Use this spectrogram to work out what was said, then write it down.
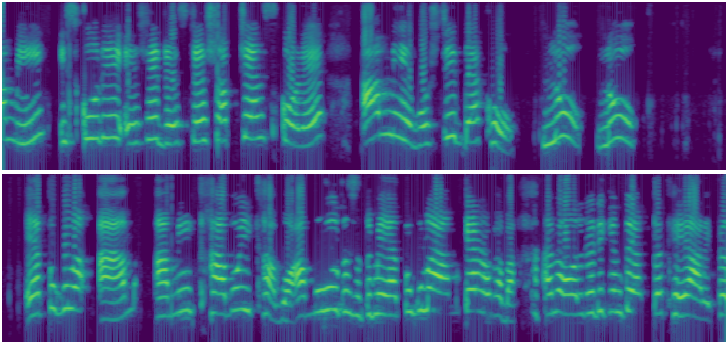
আমি স্কুলে এসে ড্রেস ট্রেস সব চেঞ্জ করে আম নিয়ে বসছি, দেখো লুক লুক এতগুলো আম আমি খাবোই খাব। আম্মু বলতেছে, তুমি এতগুলো আম কেন খাবা? আমি অলরেডি কিন্তু একটা খেয়ে আরেকটা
